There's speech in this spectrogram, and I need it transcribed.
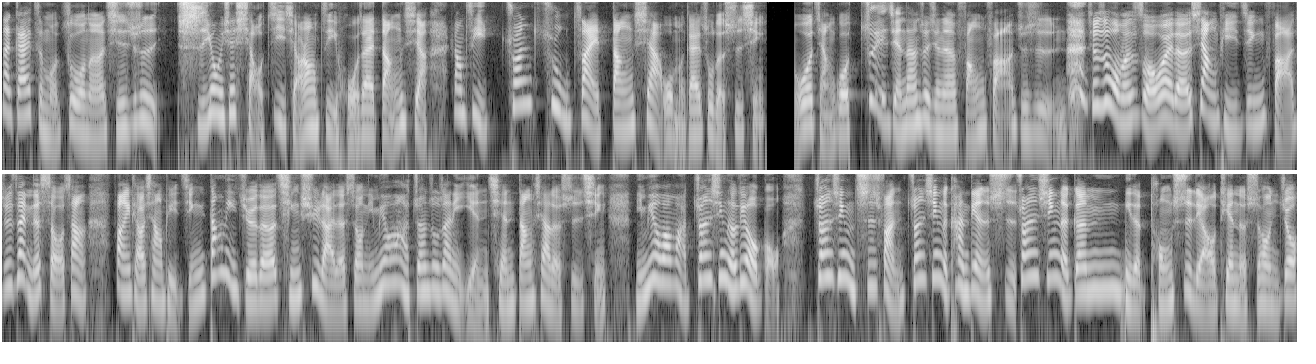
那该怎么做呢？其实就是使用一些小技巧，让自己活在当下，让自己专注在当下我们该做的事情。我讲过最简单、最简单的方法，就是 就是我们所谓的橡皮筋法，就是在你的手上放一条橡皮筋。当你觉得情绪来的时候，你没有办法专注在你眼前当下的事情，你没有办法专心的遛狗、专心的吃饭、专心的看电视、专心的跟你的同事聊天的时候，你就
